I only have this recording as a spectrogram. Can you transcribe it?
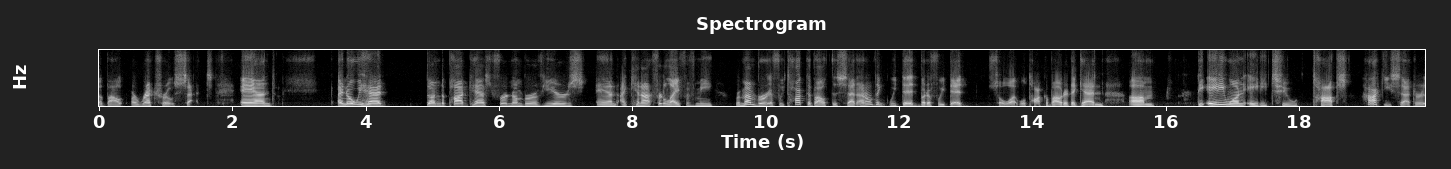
about a retro set. And I know we had done the podcast for a number of years, and I cannot for the life of me remember if we talked about this set. I don't think we did, but if we did, so what? We'll talk about it again. Um, the 81 82 Topps hockey set, or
